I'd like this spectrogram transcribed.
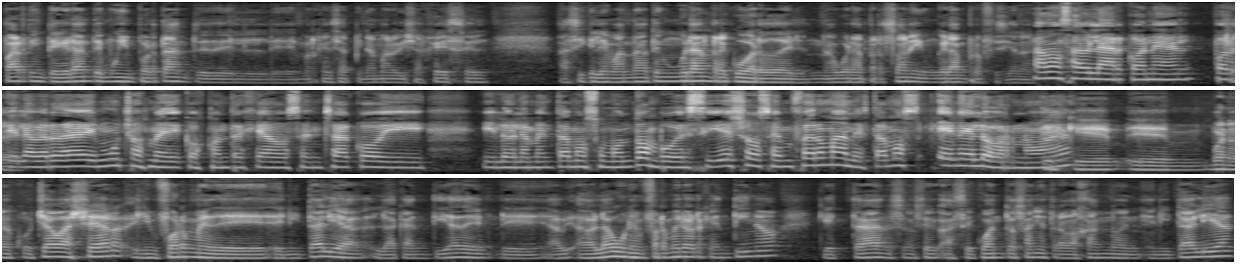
parte integrante muy importante del, de Emergencia Pinamar Villa Gesell, así que le mandaba, tengo un gran recuerdo de él, una buena persona y un gran profesional. Vamos a hablar con él, porque Sí. la verdad hay muchos médicos contagiados en Chaco y, y lo lamentamos un montón, porque si ellos se enferman estamos en el horno. ¿eh? Es que, eh, bueno, escuchaba ayer el informe de en Italia, la cantidad de, de- hab- hablaba un enfermero argentino que está no sé hace cuántos años trabajando en, en Italia,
